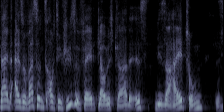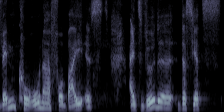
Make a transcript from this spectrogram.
Nein, also was uns auf die Füße fällt, glaube ich gerade, ist diese Haltung, wenn Corona vorbei ist. Als würde das jetzt,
